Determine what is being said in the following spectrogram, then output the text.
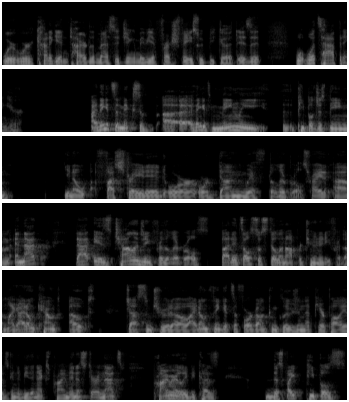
we're we're kind of getting tired of the messaging, and maybe a fresh face would be good. Is it what's happening here? I think it's a mix of. Uh, I think it's mainly people just being, you know, frustrated or or done with the liberals, right? Um, and that that is challenging for the liberals, but it's also still an opportunity for them. Like I don't count out Justin Trudeau. I don't think it's a foregone conclusion that Pierre Poilievre is going to be the next prime minister. And that's primarily because despite people's,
